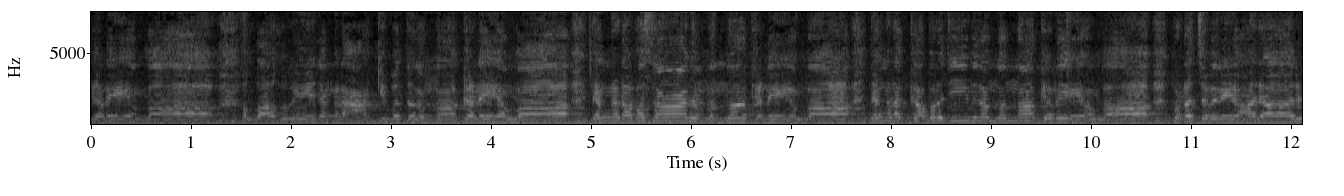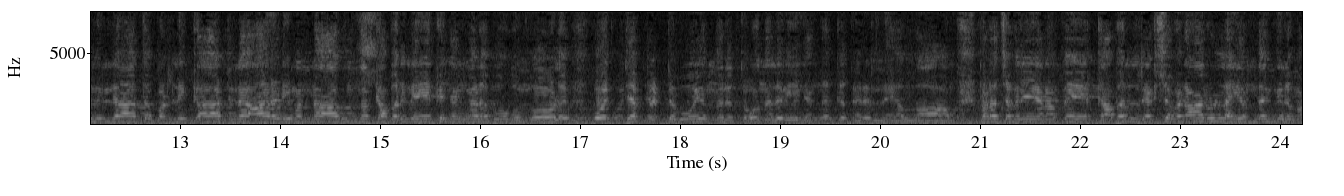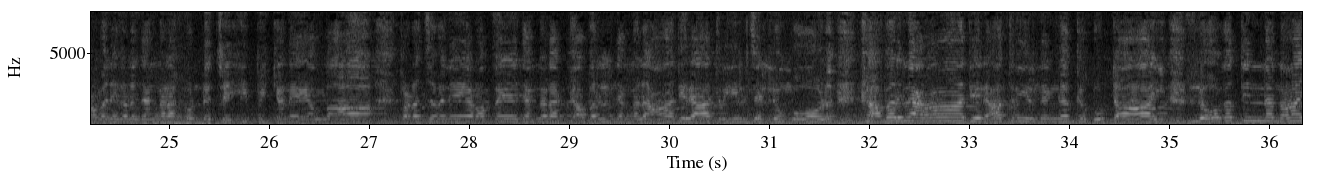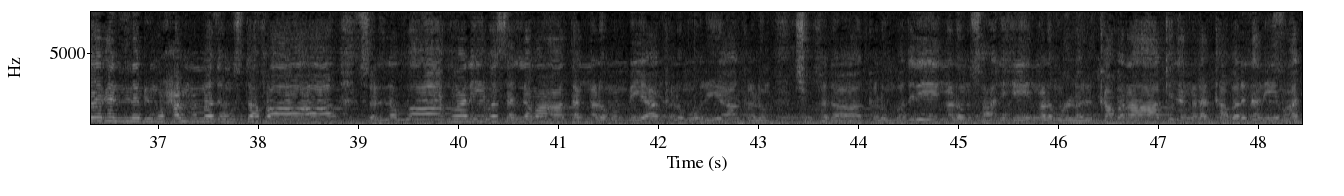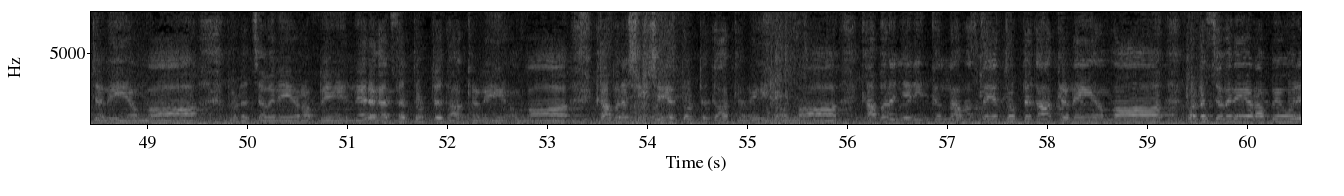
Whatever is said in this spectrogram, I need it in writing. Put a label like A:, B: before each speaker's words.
A: നൽകണേ അല്ലാ. അള്ളാഹുവേ ഞങ്ങളുടെ ആക്കിപത്ത് നന്നാക്കണേ അല്ലാ. ഞങ്ങളുടെ അവസാനം നന്നാക്കണേ അല്ലാ. ഞങ്ങളുടെ കബർ ജീവിതം നന്നാക്കണേ അല്ലാ. പടച്ചവനെ ആരാരുമില്ലാത്ത പള്ളിക്കാട്ടിലെ ആരടി മണ്ണാകുന്ന കബറിലേക്ക് ഞങ്ങൾ പോകുമ്പോൾ ഒറ്റപ്പെട്ടു പോയെന്നൊരു തോന്നൽ നീ ഞങ്ങൾക്ക് തരല്ലേ അല്ലാ. പടച്ചവനെ റബ്ബേ കബറിൽ രക്ഷപ്പെടാനുള്ള എന്തെങ്കിലും അമലുകൾ ഞങ്ങളെ കൊണ്ട് ചെയ്യിപ്പിക്കണേ അല്ലാ. പടച്ചവനെ റബ്ബേ ഞങ്ങളുടെ കബറിൽ ഞങ്ങൾ ആദ്യ രാത്രിയിൽ ചെല്ലുമ്പോൾ ഖബറിൽ ആദ്യ രാത്രിയിൽ നിങ്ങൾക്ക് കൂട്ടായി. ലോകത്തിന്റെ നായകൻ നബി മുഹമ്മദ് മുസ്തഫ സല്ലല്ലാഹു അലൈഹി വസല്ലമ തങ്ങളും അമ്പിയാക്കളും ഔലിയാക്കളും ശുഹദാക്കളും ബദരീങ്ങളും സാലിഹീങ്ങളും ഉള്ള ഒരു ഖബറാക്കി ഞങ്ങളുടെ ഖബറിനെ നീ മാറ്റണേ അല്ലാ. പടച്ചവനെ റബ്ബേ നരകത്തെ തൊട്ട് കാക്കണേ അല്ലാ കബറ ശിക്ഷയെ തൊട്ട് കാക്കണേ അല്ലാ ഖബർ ഞെരിക്കുന്ന അവസ്ഥയെ തൊട്ട് കാക്കണേ അല്ലാ പടച്ചവനെ റബ്ബേ ഒരു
